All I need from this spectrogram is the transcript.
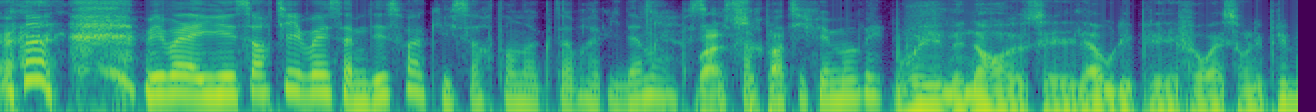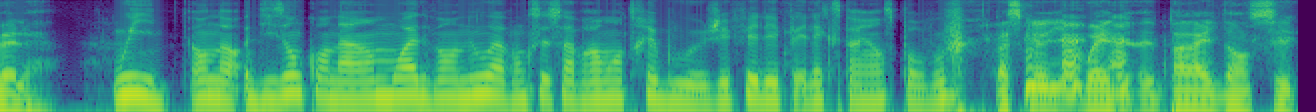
mais voilà, il est sorti. Ouais, ça me déçoit qu'il sorte en octobre, évidemment, parce bah, qu'il sort quand il fait mauvais. Oui, mais non, c'est là où les, forêts sont les plus belles. Oui, on disons qu'on a un mois devant nous avant que ce soit vraiment très beau. J'ai fait l'expérience pour vous. Parce que, ouais, pareil, dans ces,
